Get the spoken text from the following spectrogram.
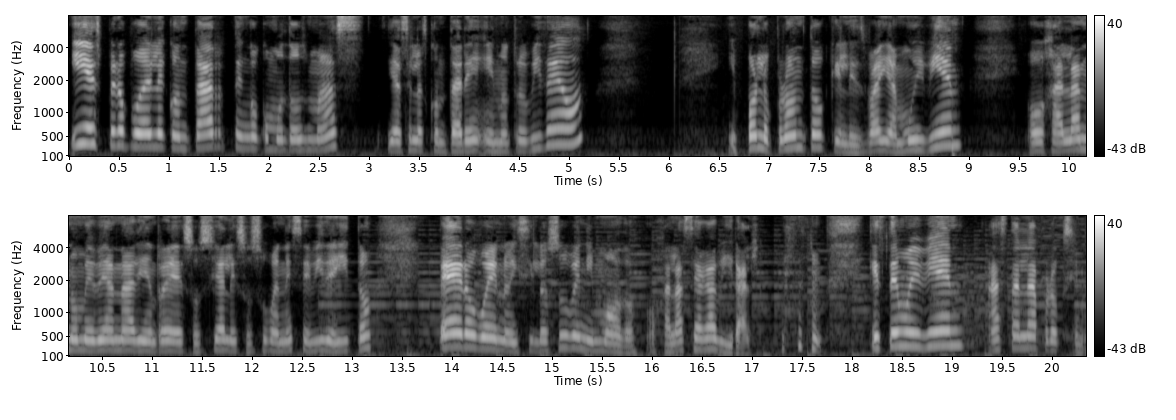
y espero poderle contar, tengo como dos más, ya se las contaré en otro video. Y por lo pronto que les vaya muy bien. Ojalá no me vea nadie en redes sociales o suban ese videito. Pero bueno, y si lo suben, ni modo. Ojalá se haga viral. que esté muy bien. Hasta la próxima.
